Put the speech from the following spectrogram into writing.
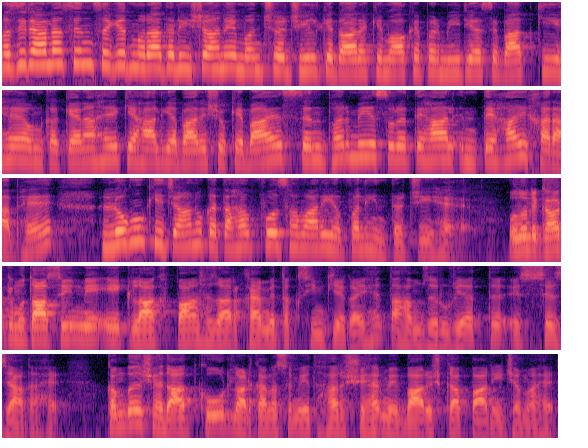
वज़ीर अला सिंध सैयद मुराद अली शाह ने मंचर झील के दौरे के मौके पर मीडिया से बात की है। उनका कहना है कि हालिया बारिशों के बायस सिंध भर में सूरत हाल इंतहाई खराब है। लोगों की जानों का तहफ़ हमारी अवलिन तरजीह है। उन्होंने कहा कि मुतासरी में एक लाख पाँच हज़ार खैमे तकसीम किए गए हैं। ताहम ज़रूरियत इससे ज़्यादा है। कंबल शहदाद कोट लाड़काना समेत हर शहर में बारिश का पानी जमा है।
